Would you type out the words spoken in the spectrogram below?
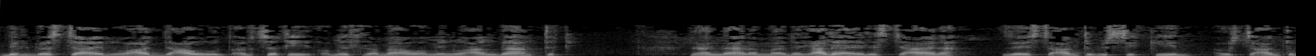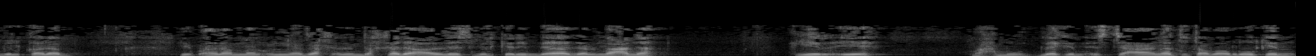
بالبستعن وعد عود ألصقي ومثل مع ومن وعن بها انتقي لأنها لما نجعلها الاستعانة زي استعنت بالسكين أو استعنت بالقلم يبقى لما ندخلها على الاسم الكريم بهذا المعنى غير إيه؟ محمود. لكن استعانة تبرك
